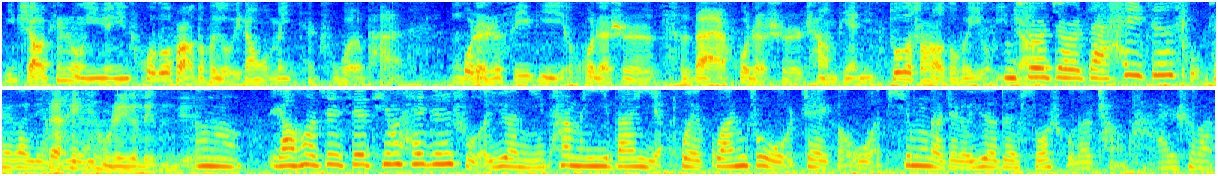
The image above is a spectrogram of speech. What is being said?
你只要听这种音乐，你或多或少都会有一张我们以前出过的盘。或者是 CD，或者是磁带，或者是唱片，你多多少少都会有一张你说。就是在黑金属这个领域，在黑金属这个领域，嗯，然后这些听黑金属的乐迷，他们一般也会关注这个我听的这个乐队所属的厂牌，是吧？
